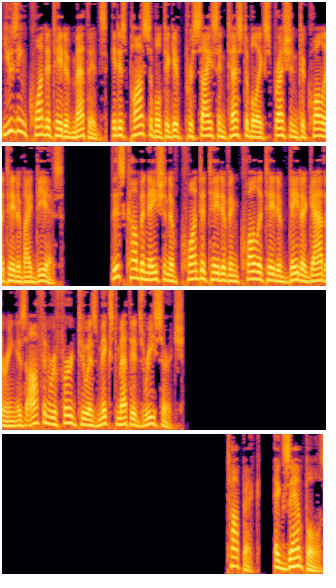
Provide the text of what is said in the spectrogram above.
Using quantitative methods, it is possible to give precise and testable expression to qualitative ideas. This combination of quantitative and qualitative data gathering is often referred to as mixed methods research. Examples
